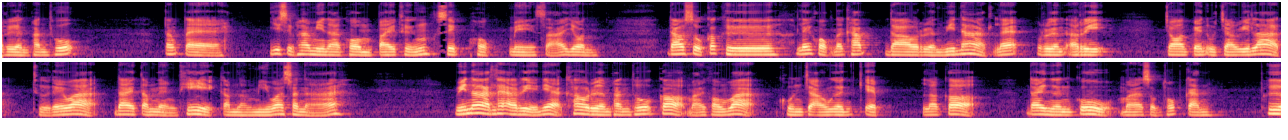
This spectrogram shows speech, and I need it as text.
เรือนพันธุ ตั้งแต่ 25 มีนาคมไปถึง 16 เมษายน ดาวศุกร์ก็คือเลข 6 นะครับ ดาวเรือนวินาศและเรือนอริ จรเป็นอุจจาวิราช ถือได้ว่าได้ตำแหน่งที่กำลังมีวาสนา วินาศและอริเนี่ยเข้าเรือนพันธุก็หมายความว่า คุณจะเอาเงินเก็บ แล้วก็ได้เงินกู้มาสมทบกัน เพื่อ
